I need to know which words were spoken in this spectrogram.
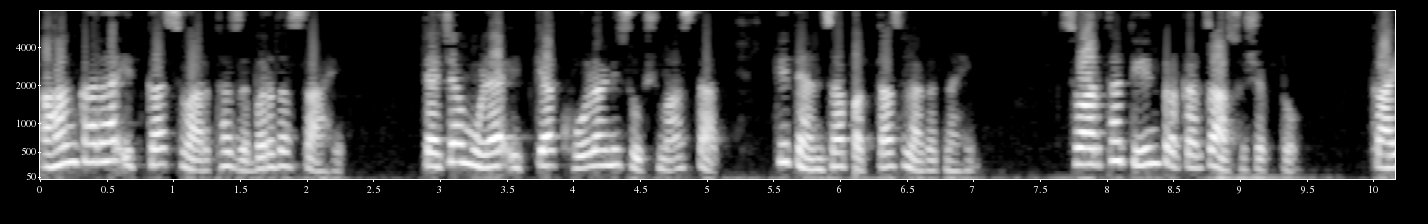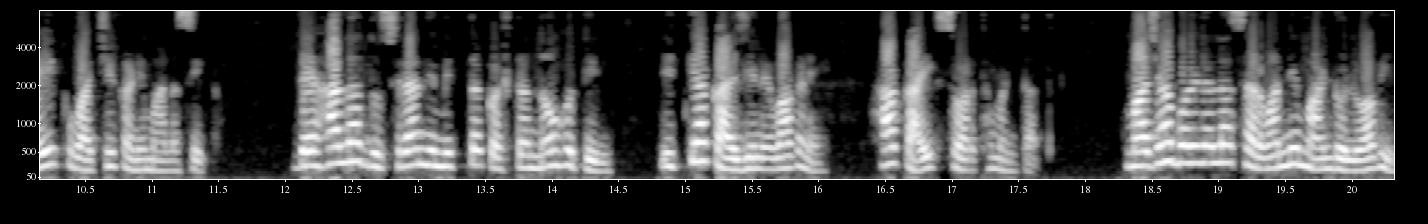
अहंकारा इतका स्वार्थ जबरदस्त आहे. त्याच्या मुळ्या इतक्या खोल आणि सूक्ष्म असतात की त्यांचा पत्ताच लागत नाही. स्वार्थ तीन प्रकारचा असू शकतो. कायिक वाचिक आणि मानसिक. देहाला दुसऱ्या निमित्त कष्ट न होतील इतक्या काळजीने वागणे हा कायिक स्वार्थ म्हणतात. माझ्या बोलण्याला सर्वांनी मान डोलवावी.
